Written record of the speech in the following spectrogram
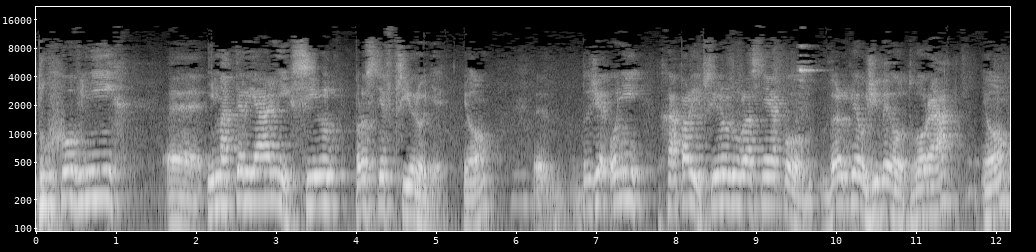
duchovních eh, imateriálních sil prostě v přírodě. Jo? Eh, protože oni chápali přírodu vlastně jako velkého živého tvora, jo?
